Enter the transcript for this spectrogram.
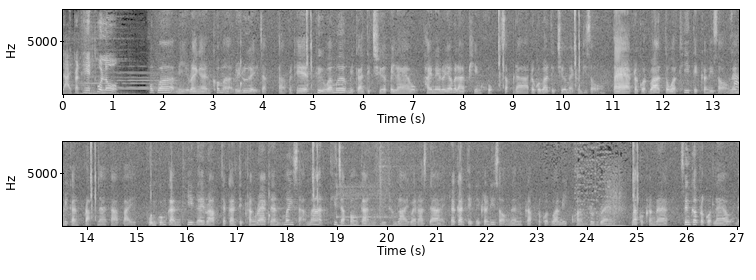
หลายประเทศทั่วโลก พบว่ามีรายงานเข้ามาเรื่อยๆ จากต่างประเทศ คือว่าเมื่อมีการติดเชื้อไปแล้ว ภายในระยะเวลาเพียง 6 สัปดาห์ ปรากฏว่าติดเชื้อใหม่ครั้งที่ 2 แต่ปรากฏว่าตัวที่ติดครั้งที่ 2 นั้นค่ะมีการปรับหน้าตาไป ภูมิคุ้มกันที่ได้รับจากการติดครั้งแรกนั้นไม่สามารถที่จะป้องกันหรือทำลายไวรัสได้ และการติดในครั้งที่ 2 นั้นกลับปรากฏว่ามีความรุนแรงมากกว่าครั้งแรก ซึ่งก็ปรากฏแล้วใน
